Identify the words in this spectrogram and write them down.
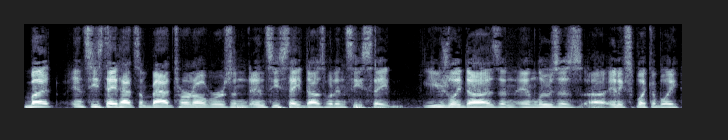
But NC State had some bad turnovers, and NC State does what NC State usually does and, and loses uh, inexplicably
